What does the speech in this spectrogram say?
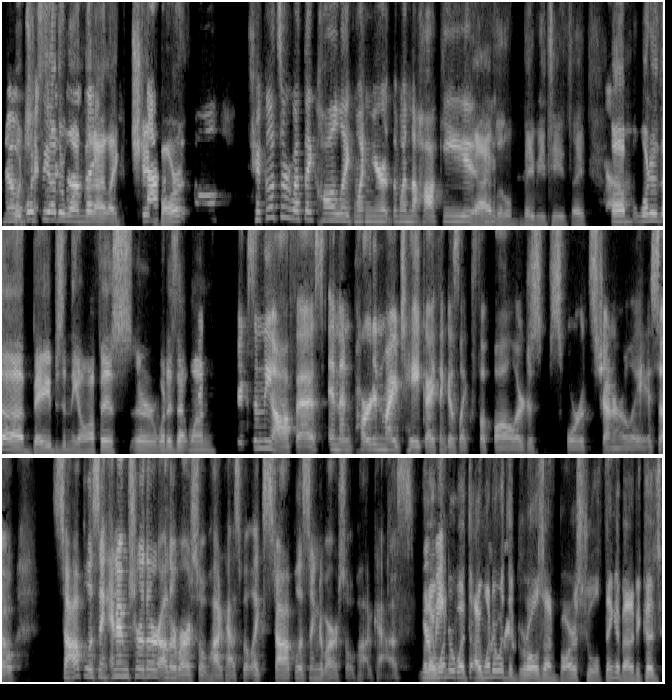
no. Well, what's the other one that I like? Chick bar. Chicklets are what they call like when you're the when the hockey. Yeah, I have little baby teeth. I, um, what are the babes in the office, or what is that one? Chicks in the office, and then pardon my take, I think is like football or just sports generally. So stop listening. And I'm sure there are other Barstool podcasts, but like stop listening to Barstool podcasts. But You're I making- wonder what I wonder what the girls on Barstool think about it because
